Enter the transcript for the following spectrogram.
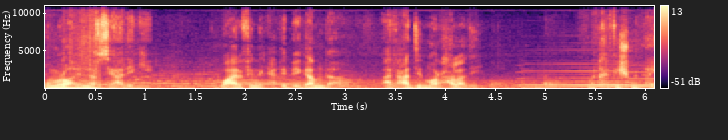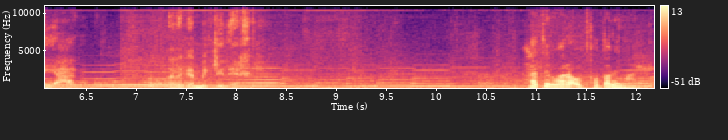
ومراهن نفسي عليكي. وعارف إنك هتبقي جامدة وهتعدي المرحلة دي. ما تخافيش من أي حاجة. أنا جنبك للآخر. هاتي الورق واتفضلي معايا.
